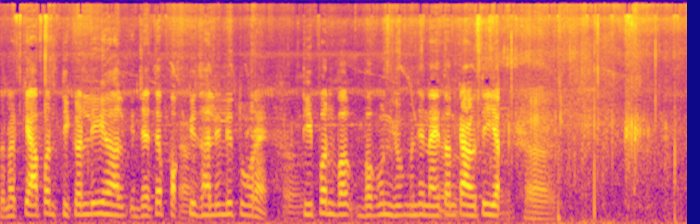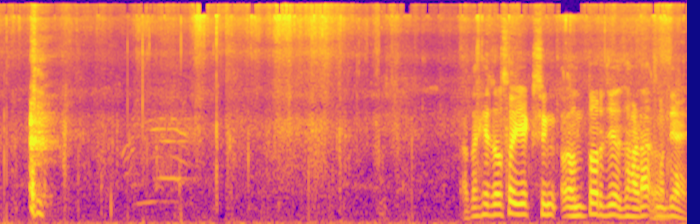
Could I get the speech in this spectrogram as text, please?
तर नक्की आपण तिकडली ही हलकी जेथे पक्की झालेली तूर आहे ती पण बघ- बघून घेऊ. म्हणजे नाहीतर काय होते या- आता हे जसं एक सिंग अंतर जे झाडामध्ये आहे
